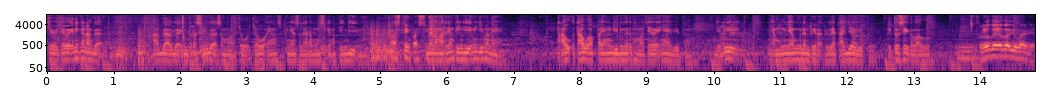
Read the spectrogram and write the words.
cewek-cewek ini kan agak agak-agak interest juga sama cowok-cowok yang punya selera musik yang tinggi nih pasti pasti. Dalam artian tinggi ini gimana ya tahu tahu apa yang didengerin sama ceweknya gitu jadi nyambung nyambung dan relate relate aja gitu itu sih kalau aku hmm. kalau yoga yoga gimana?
